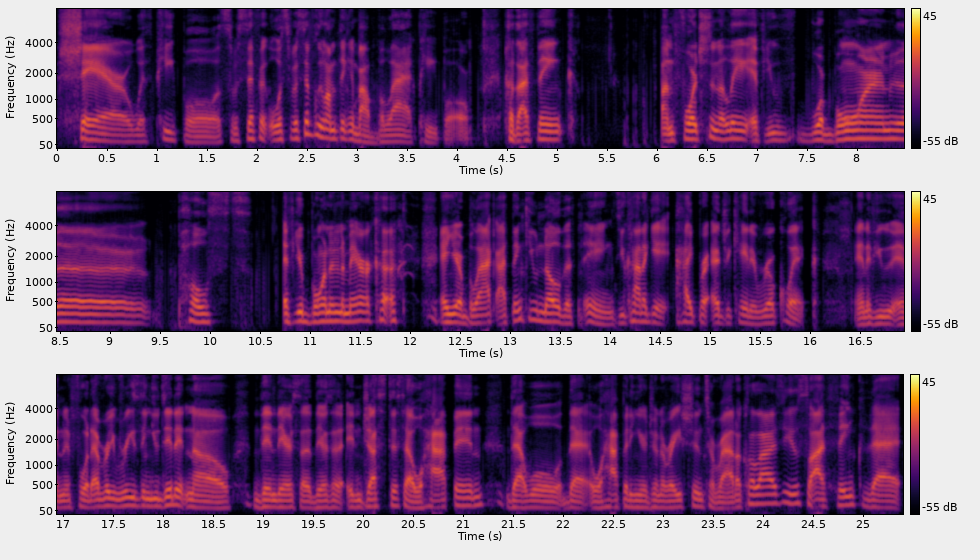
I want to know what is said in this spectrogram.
share with people specific well, specifically when I'm thinking about black people. Because I think unfortunately if you were born uh, post if you're born in America and you're black, I think you know the things. You kind of get hyper educated real quick. And if you and if for whatever reason you didn't know, then there's a there's an injustice that will happen that will that will happen in your generation to radicalize you. So I think that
